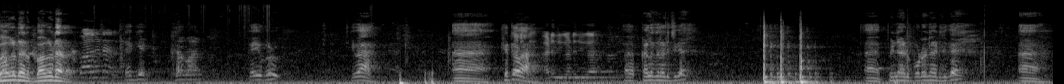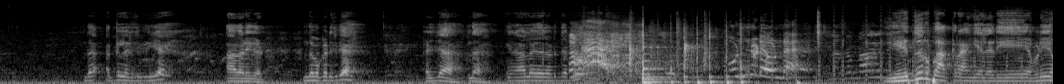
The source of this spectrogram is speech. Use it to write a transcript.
பகடர் பகடர். Powder. Take it, come on. கை கொடு இங்க வா. ஆ கிட்ட வா. அடிச்சுக்க அடிச்சுக்க. ஆ, கழுத்தில் அடிச்சுக்க. பின்னாடி புடன்னு அடிச்சுக்க. ஆ இந்த அக்கில் அடிச்சுக்கிறீங்க? ஆ வெரி குட் இந்த பக்கம் அடிச்சுக்க. அடிச்சா இந்த. நல்லா இதில் எடுத்துட்டு உன்னுடைய உண்டை. எதிர்பார்க்குறாங்க இல்லடி அப்படியே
